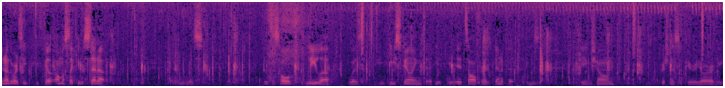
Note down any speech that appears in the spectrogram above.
in other words, he, he feel almost like he was set up. He was this whole Leela was. He, he's feeling that he, he, it's all for his benefit. That he's being shown Krishna's superiority.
